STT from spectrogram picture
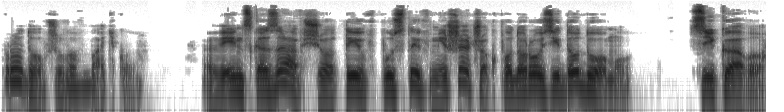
продовжував батько. Він сказав, що ти впустив мішечок по дорозі додому. Цікаво,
